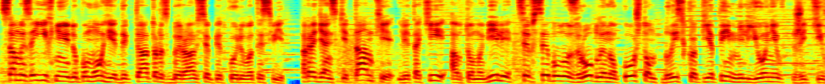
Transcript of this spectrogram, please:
Саме за їхньої допомоги диктатор збирався підкорювати світ. Радянські танки, літаки, автомобілі це все було зроблено коштом близько 5 мільйонів життів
